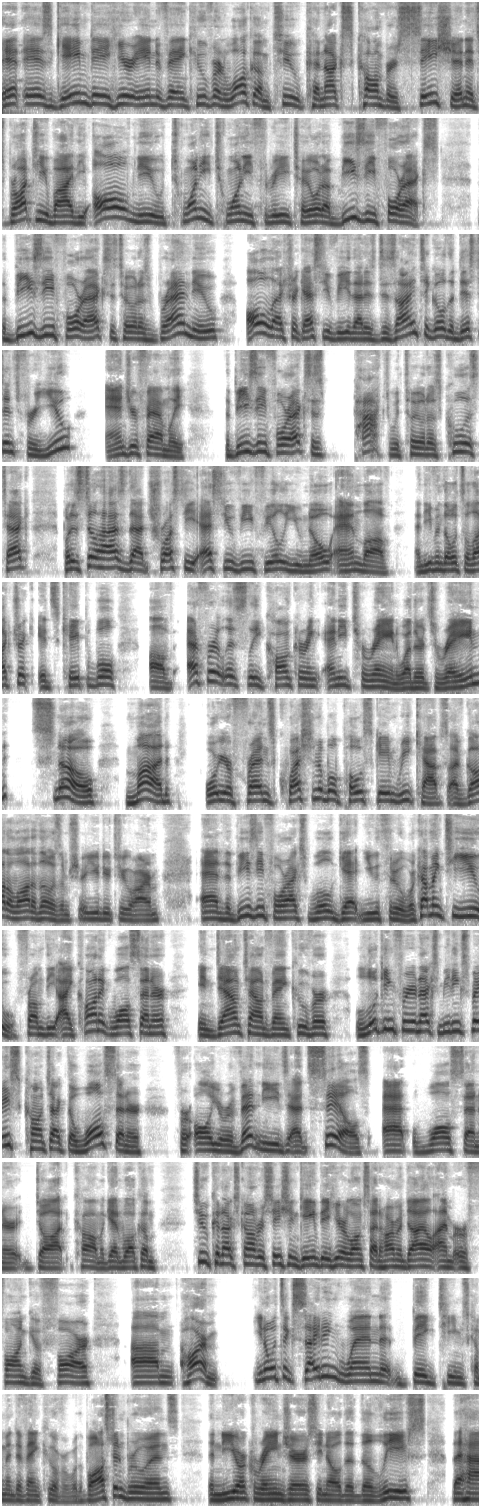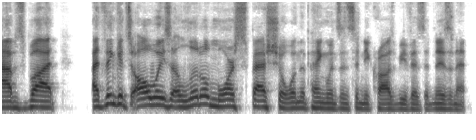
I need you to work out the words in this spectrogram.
It is game day here in Vancouver, and welcome to Canucks Conversation. It's brought to you by the all new 2023 Toyota BZ4X. The BZ4X is Toyota's brand new all electric SUV that is designed to go the distance for you and your family. The BZ4X is packed with Toyota's coolest tech, but it still has that trusty SUV feel you know and love. And even though it's electric, it's capable of effortlessly conquering any terrain, whether it's rain, snow, mud, or your friends' questionable post game recaps. I've got a lot of those. I'm sure you do too, Harm. And the BZ4X will get you through. We're coming to you from the iconic Wall Center in downtown Vancouver. Looking for your next meeting space? Contact the Wall Center for all your event needs at sales at wallcenter.com. Again, welcome to Canucks Conversation Game Day here alongside Harman Dayal. I'm Irfaan Gaffar. Um, Harm, you know, it's exciting when big teams come into Vancouver with the Boston Bruins, the New York Rangers, you know, the the Leafs, the Habs, but I think it's always a little more special when the Penguins and Sidney Crosby visit, isn't it?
